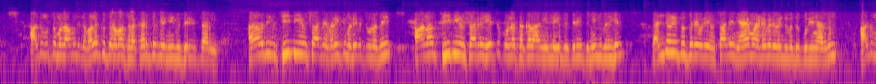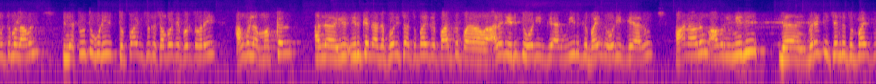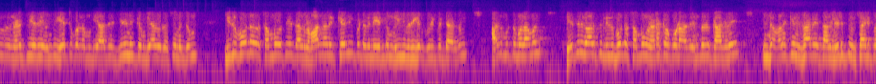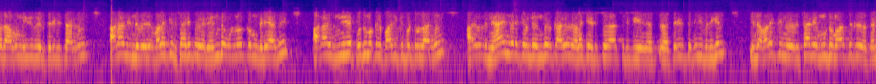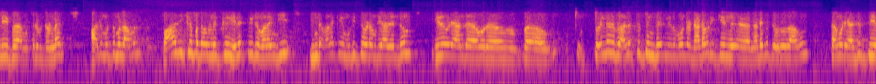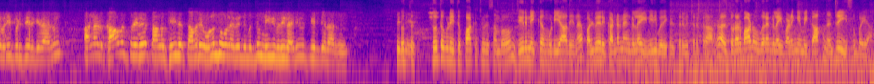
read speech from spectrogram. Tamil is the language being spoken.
அது மட்டுமல்லாமல் இந்த வழக்கு தொடர்பாக சில கருத்துக்களை நீதிபதி தெரிவித்தார்கள். அதாவது சிபிஐ விசாரணை வரைக்கும் நடைபெற்றுள்ளது. ஆனால் சிபிஐ விசாரணை ஏற்றுக்கொள்ளத்தக்கதாக இல்லை என்று தெரிவித்த நீதிபதிகள் லஞ்ச துறையுடைய விசாரணை நியாயமாக நடைபெற வேண்டும் என்று கூறினார்கள். அது மட்டுமல்லாமல் இந்த தூத்துக்குடி துப்பாக்கி சூடு சம்பவத்தை பொறுத்தவரை அங்குள்ள மக்கள் அந்த இருக்கிற அந்த போலீசார் துப்பாக்கியை பார்த்து அலறி அடித்து ஓடி இருக்கிறார்கள் உயிருக்கு பயந்து ஓடி இருக்கிறார்கள் ஆனாலும் அவர்கள் மீது விரட்டி சென்று துப்பாக்கி சூடு நடத்தியதை வந்து ஏற்றுக்கொள்ள முடியாது ஜீரணிக்க முடியாத ஒரு விஷயம் என்றும் இது போன்ற ஒரு சம்பவத்தை தாங்கள் வாழ்நாளில் கேள்விப்பட்டதில்லை என்றும் நீதிபதிகள் குறிப்பிட்டார்கள். அது மட்டுமல்லாமல் எதிர்காலத்தில் இது போன்ற சம்பவம் நடக்கக்கூடாது என்பதற்காகவே இந்த வழக்கின் விசாரணையை தாங்கள் எடுத்து விசாரிப்பதாகவும் நீதிபதிகள் தெரிவித்தார்கள். ஆனால் இந்த வி- வழக்கை விசாரிப்பு வேறு எந்த உள்நோக்கமும் கிடையாது. ஆனால் உண்மையே பொதுமக்கள் பாதிக்கப்பட்டுள்ளார்கள். அவர்களுக்கு நியாயம் கிடைக்க வேண்டும் என்பதற்காக இந்த வழக்கை எடுத்ததாக திருப்பி தெரிவித்த நீதிபதிகள் இந்த வழக்கின் விசாரணை மூன்று மாதத்துக்கு தள்ளியிருப்பதாக உத்தரவிட்டுள்ளனர். அது மட்டுமல்லாமல் பாதிக்கப்பட்டவர்களுக்கு இழப்பீடு வழங்கி இந்த வழக்கை முடித்து விட முடியாது என்றும் இதனுடைய அந்த ஒரு ப- தொழிலதிபர் அழுத்தத்தின் பேரில் இது போன்ற நடவடிக்கைகள் நடைபெற்று வருவதாகவும் தங்களுடைய அதிருப்தியை வெளிப்படுத்தி இருக்கிறார்கள் ஆனால் காவல்துறையினர் தாங்கள் செய்த தவறை உணர்ந்து கொள்ள வேண்டும் என்றும் நீதிபதிகள் அறிவுறுத்தி இருக்கிறார்கள் தூத்து தூத்துக்குடி துப்பாக்கிச்சூடு சம்பவம் ஜீரணிக்க முடியாது என பல்வேறு கண்டனங்களை நீதிபதிகள் தெரிவித்திருக்கிறார்கள். அது தொடர்பான விவரங்களை வழங்கியமைக்காக நன்றி சுப்பையா.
